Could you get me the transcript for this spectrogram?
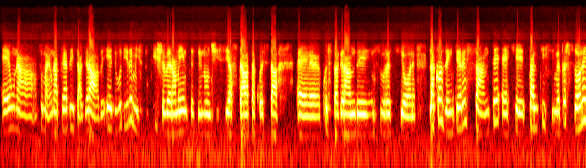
è una, insomma, è una, perdita grave e devo dire mi stupisce veramente che non ci sia stata questa, eh, questa grande insurrezione. La cosa interessante è che tantissime persone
